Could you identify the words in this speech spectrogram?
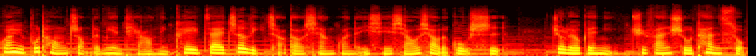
关于不同种的面条，你可以在这里找到相关的一些小小的故事。就留给你去翻书探索。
